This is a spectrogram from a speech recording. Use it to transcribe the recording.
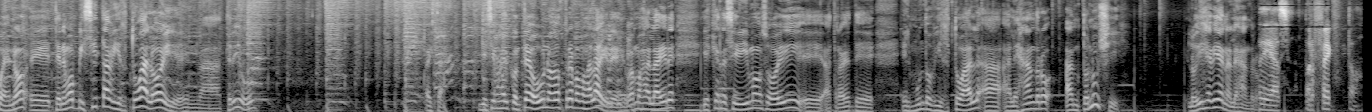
Bueno, eh, tenemos visita virtual hoy en la tribu. Ahí está. Y hicimos el conteo. Uno, dos, tres, vamos al aire. Vamos al aire. Y es que recibimos hoy, eh, a través de el mundo virtual, a Alejandro Antonucci. Lo dije bien, Alejandro. Buenos días, perfecto.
